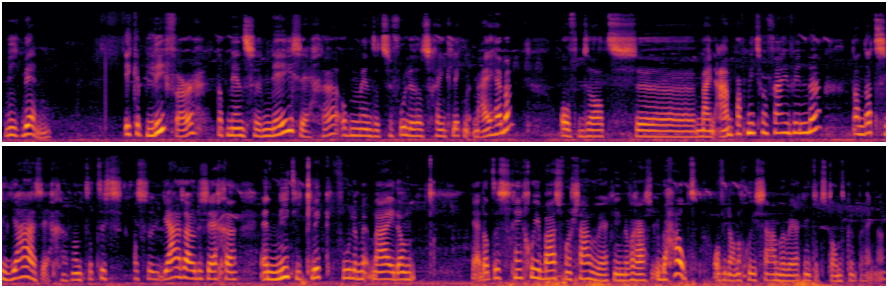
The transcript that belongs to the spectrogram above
wie ik ben ik heb liever dat mensen nee zeggen op het moment dat ze voelen dat ze geen klik met mij hebben. Of dat ze mijn aanpak niet zo fijn vinden. Dan dat ze ja zeggen. Want dat is, als ze ja zouden zeggen en niet die klik voelen met mij, dan ja, dat is geen goede basis voor een samenwerking. De vraag is überhaupt of je dan een goede samenwerking tot stand kunt brengen.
